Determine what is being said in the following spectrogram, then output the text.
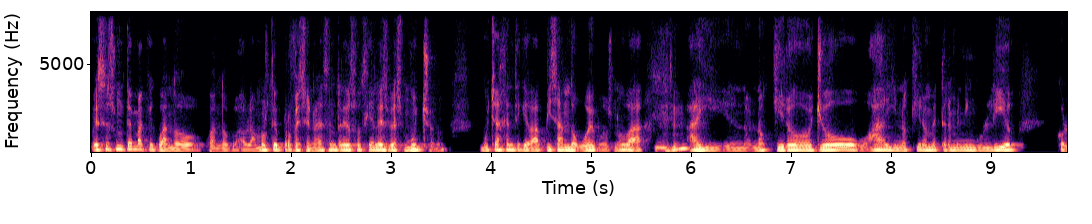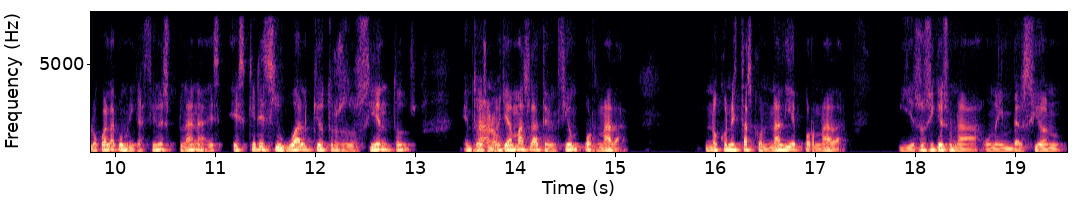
ese es un tema que cuando, cuando hablamos de profesionales en redes sociales ves mucho, ¿no? Mucha gente que va pisando huevos, ¿no? Va, ay, no, quiero yo, ay, no quiero meterme en ningún lío. Con lo cual la comunicación es plana, es, es que eres igual que otros 200, entonces no llamas la atención por nada, no conectas con nadie por nada. Y eso sí que es una, una inversión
